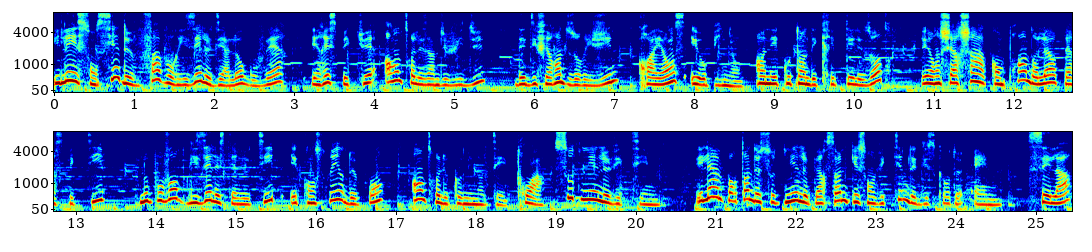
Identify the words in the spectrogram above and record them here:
il est essentiel de favoriser le dialogue ouvert et respectueux entre les individus des différentes origines, croyances et opinions. En écoutant décrypter les autres et en cherchant à comprendre leurs perspectives, nous pouvons briser les stéréotypes et construire de ponts entre les communautés. 3. Soutenir les victimes. Il est important de soutenir les personnes qui sont victimes de discours de haine. Cela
